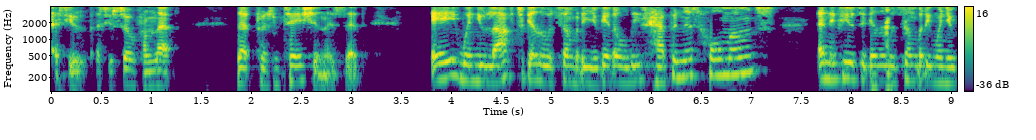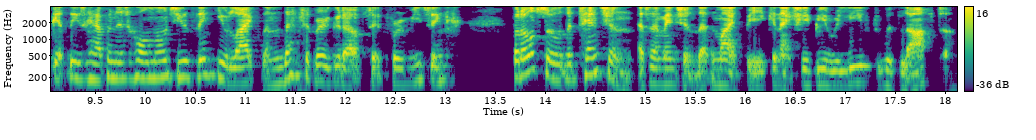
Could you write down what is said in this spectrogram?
as you as you saw from that that presentation is that a when you laugh together with somebody you get all these happiness hormones. And if you're together with somebody when you get these happiness hormones you think you like them. That's a very good outset for a meeting. But also the tension, as I mentioned, that might be can actually be relieved with laughter.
